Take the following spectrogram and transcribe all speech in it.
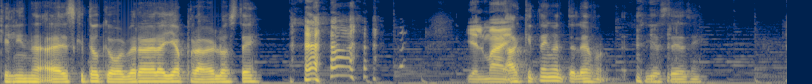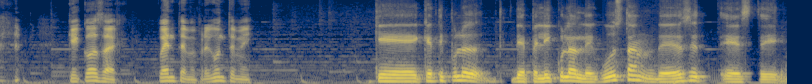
Qué linda. Ah, es que tengo que volver a ver allá para verlo a usted. y el Mae. Aquí tengo el teléfono. Yo estoy así. ¿Qué cosa? Cuénteme, pregúnteme. ¿Qué, tipo de películas le gustan de ese, este,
